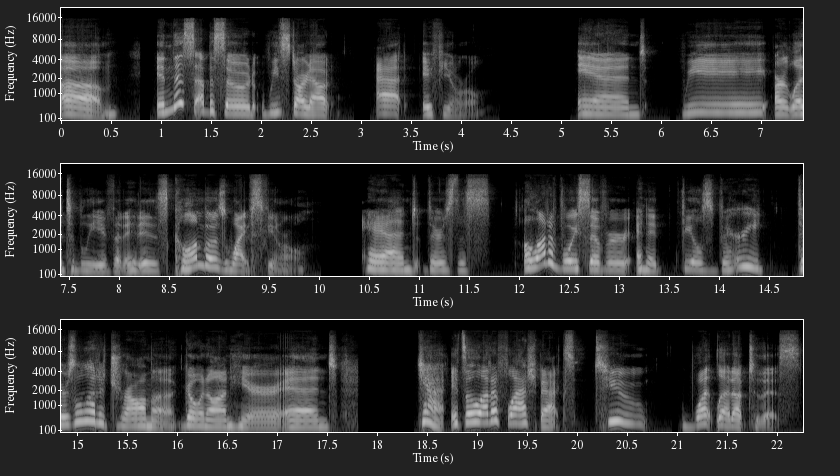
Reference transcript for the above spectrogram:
Um, in this episode, we start out at a funeral. And we are led to believe that it is Columbo's wife's funeral. And there's this a lot of voiceover and it feels very there's a lot of drama going on here and yeah, it's a lot of flashbacks to what led up to this,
